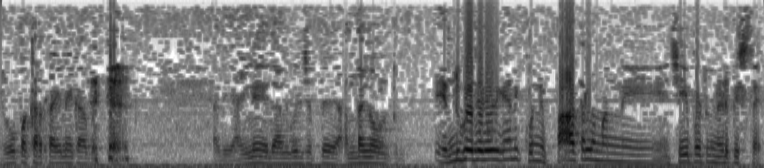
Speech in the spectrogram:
రూపకర్త అయినే కాబట్టి. అది అయినే దాని గురించి చెప్తే అందంగా ఉంటుంది. ఎందుకో తెలియదు కానీ కొన్ని పాటలు మనని చేపట్టుకు నడిపిస్తాయి.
